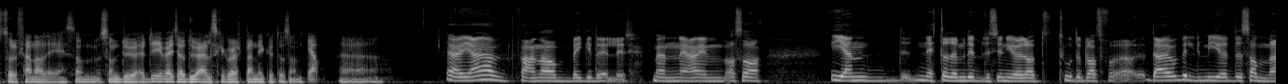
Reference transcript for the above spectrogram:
stor fan av de som, som du er. Jeg vet jo at du elsker Crash Bandicoot og sånn. Ja. Uh. Ja, jeg er fan av begge deler, men jeg, altså Igjen, nettopp det med dybdesyn gjør at 2D-plattform Det er jo veldig mye det samme.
